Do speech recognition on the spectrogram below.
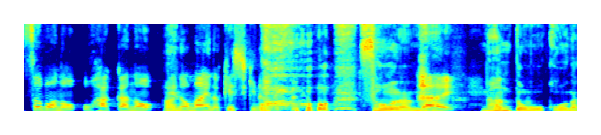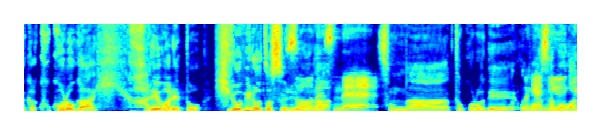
祖母のお墓の目の前の景色なんです。はい、そうなんだ。はい。なんともこうなんか心が晴れ晴れと広々とするようなそ、ね,、んなところでおばあ様は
